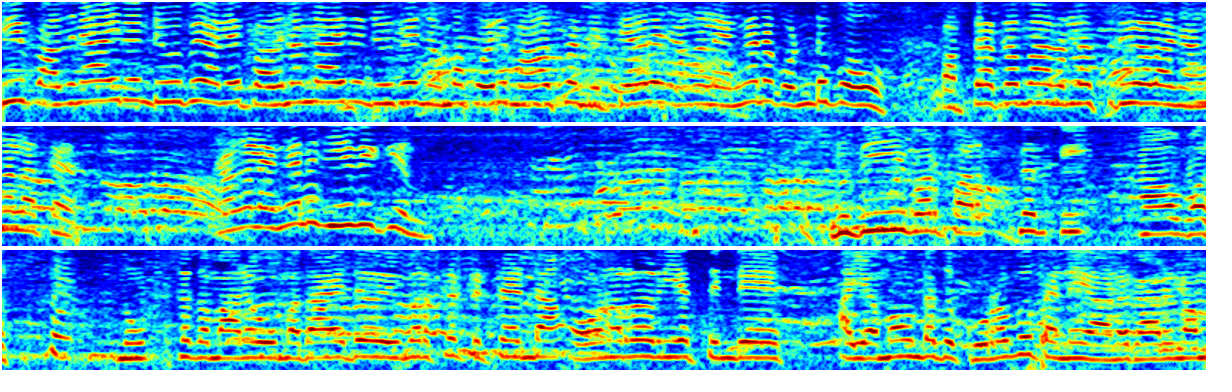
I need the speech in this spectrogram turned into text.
ഈ പതിനായിരം രൂപ അല്ലെങ്കിൽ പതിനൊന്നായിരം രൂപ നമുക്ക് ഒരു മാസം കിട്ടിയാൽ ഞങ്ങൾ എങ്ങനെ കൊണ്ടുപോകും? ഭർത്താക്കന്മാരുള്ള സ്ത്രീകളാണ് ഞങ്ങളൊക്കെ. ഞങ്ങൾ എങ്ങനെ ജീവിക്കും? ശ്രുതി ഇവർ പറഞ്ഞതിൽ വസ്തു നൂറ് ശതമാനവും അതായത് ഇവർക്ക് കിട്ടേണ്ട ഓണറേറിയത്തിന്റെ എമൗണ്ട് അത് കുറവ് തന്നെയാണ്. കാരണം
